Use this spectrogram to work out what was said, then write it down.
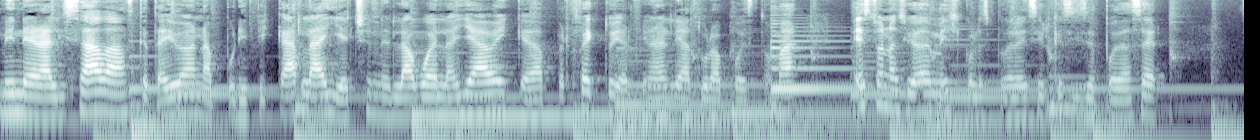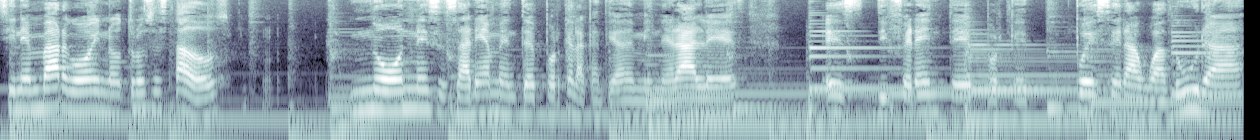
mineralizadas que te ayudan a purificarla y echen el agua de la llave y queda perfecto y al final ya tú la puedes tomar. Esto en la Ciudad de México les podría decir que sí se puede hacer. Sin embargo, en otros estados, no necesariamente porque la cantidad de minerales es diferente, porque puede ser agua dura,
